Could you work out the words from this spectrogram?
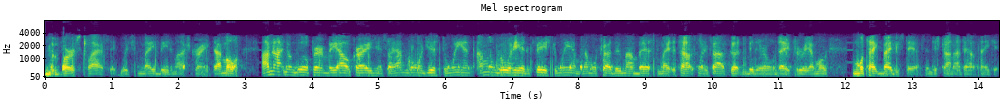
diverse classic, which may be to my strength. I'm gonna, I'm not going to go up there and be all crazy and say I'm going just to win. I'm going to go ahead and fish to win, but I'm going to try to do my best to make the top 25 cut and be there on day three. I'm going to, I'm going to take baby steps and just try not to outthink it.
